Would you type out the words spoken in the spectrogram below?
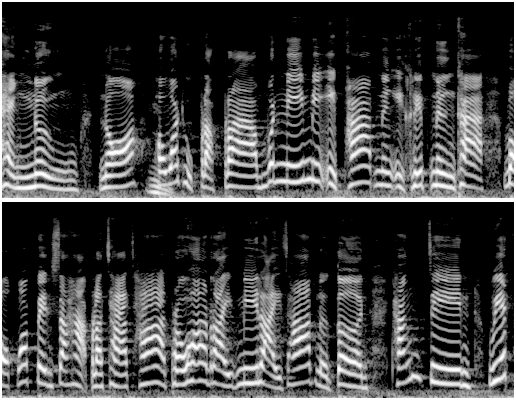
แห่งหนึ่งเนาะเพราะว่าถูกปรับปราม วันนี้มีอีกภาพหนึ่งอีกคลิปหนึ่งค่ะ บอกว่าเป็นสหประชาชาติ เพราะว่าอะไรมีหลายชาติเหลือเกิน ทั้งจีน เวียด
